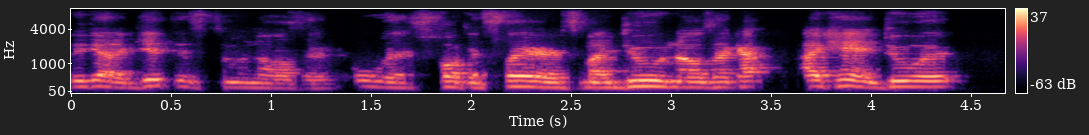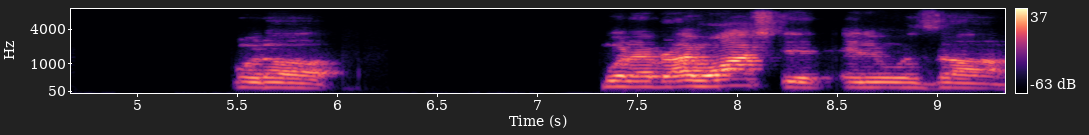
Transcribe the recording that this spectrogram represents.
we got to get this dude. And I was like, oh, that's fucking Slayer. It's my dude. And I was like, I, I can't do it. But uh, whatever. I watched it and it was uh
